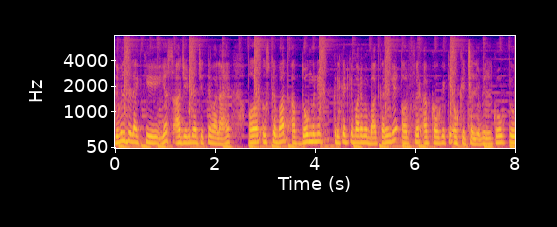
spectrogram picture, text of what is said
दे विल बी लाइक कि यस आज इंडिया जीतने वाला है। और उसके बाद आप दो मिनट क्रिकेट के बारे में बात करेंगे और फिर आप कहोगे कि ओके चलिए विल गो टू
